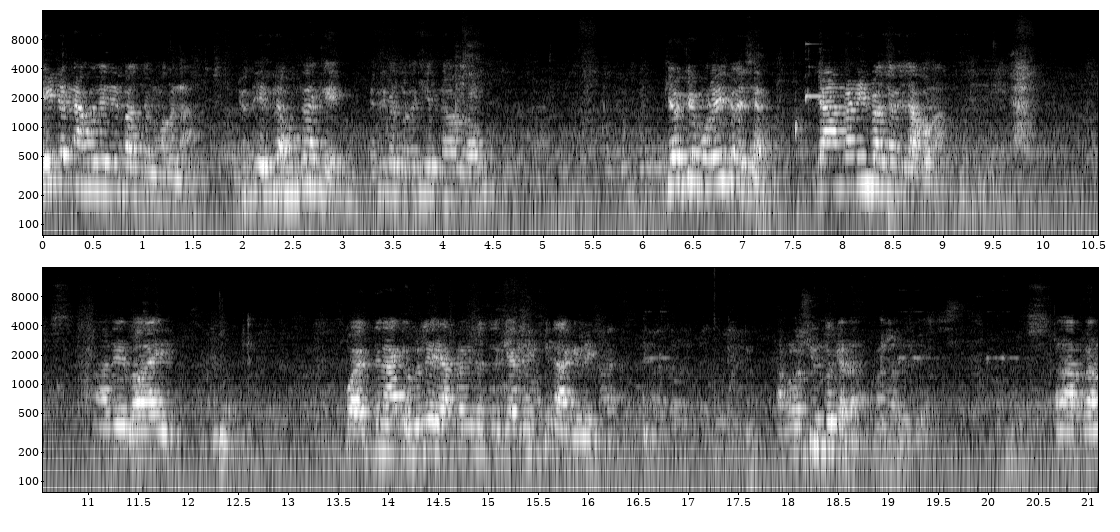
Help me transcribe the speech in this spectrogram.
এইটা না হলে নির্বাচন হবে না। যদি এগুলো হতে থাকে কেউ কেউ বলেই ফেলেছেন যে আমরা নির্বাচনে যাব না। আরে ভাই, কয়েকদিন আগে হলে আপনার নির্বাচনে গেলে কি না আগে লিখি আপনারা সীমিত কেনা বাংলাদেশে আপনারা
